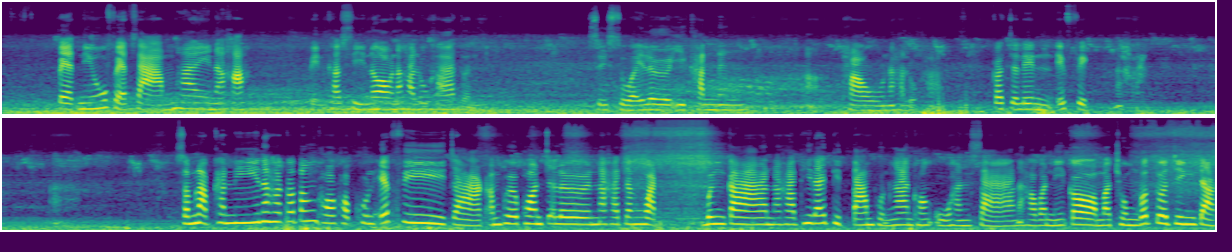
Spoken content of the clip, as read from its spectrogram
8นิ้วแฝดสามให้นะคะ เป็นคัสซีนอกนะคะ ลูกค้าตัวนี้สวยๆเลยอีกคันหนึ่งเทานะคะ ลูกค้าก็จะเล่นเอฟเฟกต์นะคะสำหรับคันนี้นะคะก็ต้องขอขอบคุณ FC จากอำเภอพรเจริญนะคะ จังหวัดบึงการนะคะ ที่ได้ติดตามผลงานของอู่หันษานะคะ วันนี้ก็มาชมรถตัวจริงจาก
